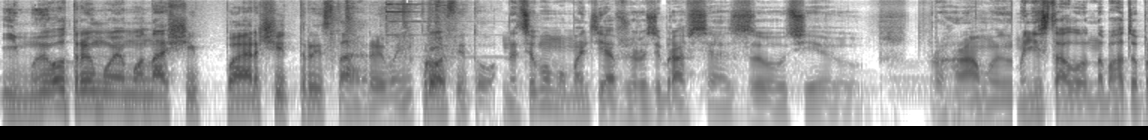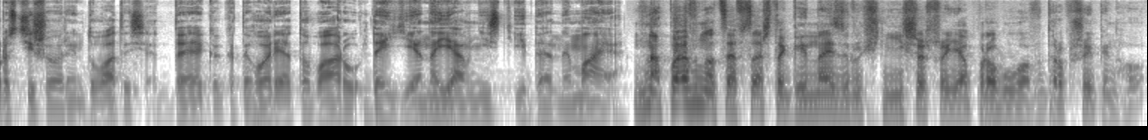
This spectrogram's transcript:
І ми отримуємо наші перші 300 гривень профіту. На цьому моменті я вже розібрався з цією програмою. Мені стало набагато простіше орієнтуватися, де яка категорія товару, де є наявність і де немає. Напевно, це все ж таки найзручніше, що я пробував в дропшипінгу.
